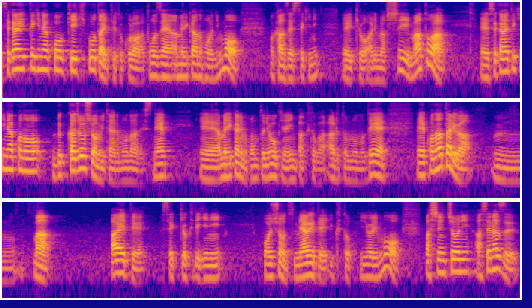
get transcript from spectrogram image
世界的なこう景気後退というところは当然アメリカの方にも間接的に影響ありますし、まあ、あとは世界的なこの物価上昇みたいなものはですねえアメリカにも本当に大きなインパクトがあると思うので、えこの辺りはうんまああえて積極的にポジションを積み上げていくというよりも、まあ、慎重に焦らず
